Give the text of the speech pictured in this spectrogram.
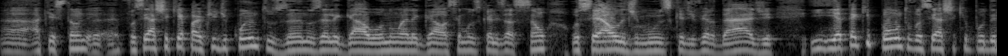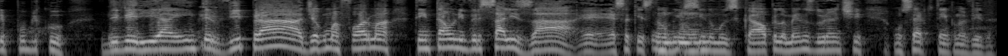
Uh, a questão, uh, você acha que a partir de quantos anos é legal ou não é legal se é musicalização ou se é aula de música de verdade? E, e até que ponto você acha que o poder público deveria intervir para, de alguma forma, tentar universalizar é, essa questão uhum. do ensino musical, pelo menos durante um certo tempo na vida?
